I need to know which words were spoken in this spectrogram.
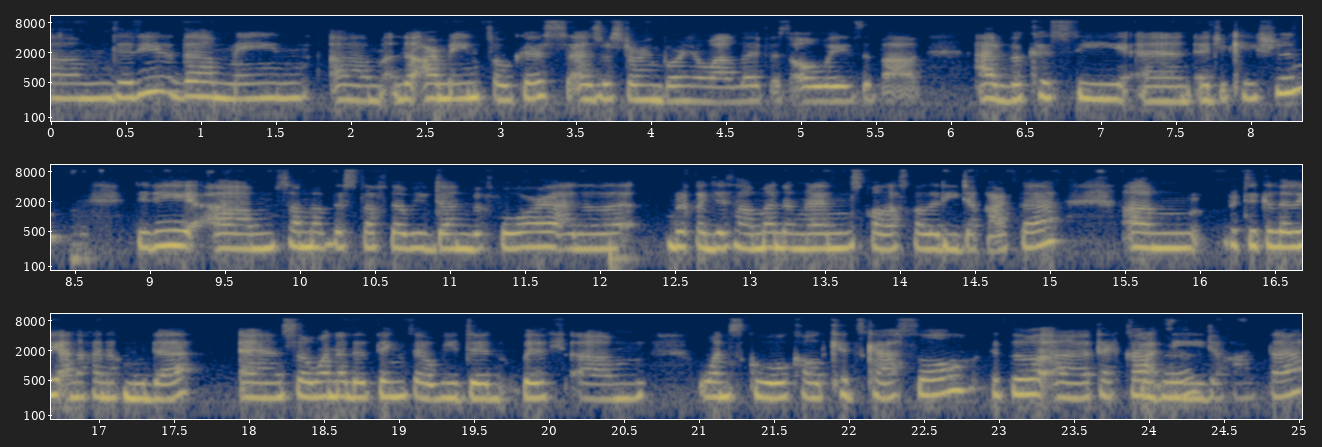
Um, jadi the main, um, the, our main focus as restoring Borneo wildlife is always about advocacy and education. Jadi um, some of the stuff that we've done before adalah bekerjasama dengan sekolah-sekolah di Jakarta, um, particularly anak-anak muda. And so one of the things that we did with um, one school called Kids Castle itu uh, TK di Jakarta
